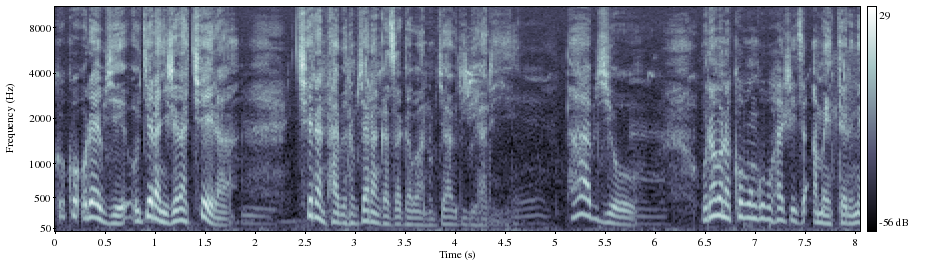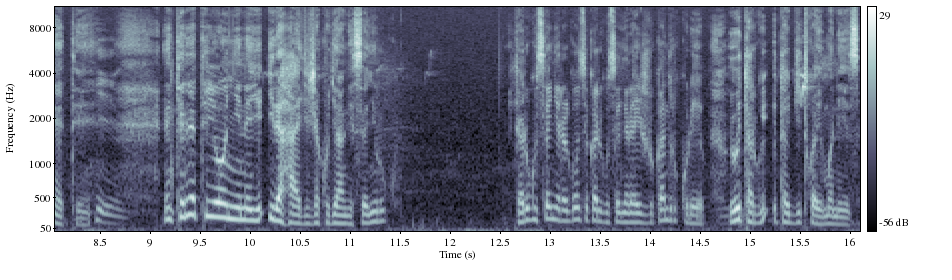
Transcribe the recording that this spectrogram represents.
Kuko urebye ugereranyije na kera kera nta bintu byarangazaga abantu byari bihariye ntabyo. Urabona ko ubu ngubu hashize ama interinete. Interinete yonyine irahagije kugira ngo isenye urugo. Ikari gusenyera rwose ikari gusenyera hejuru kandi uri kureba. Wowe utabyitwayemo neza.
